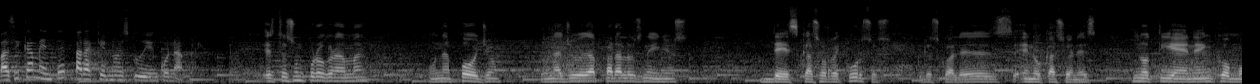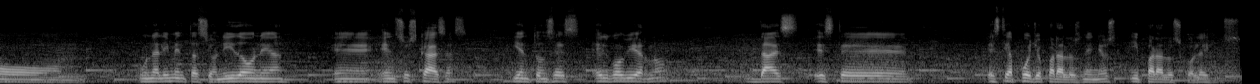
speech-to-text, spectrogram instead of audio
básicamente para que no estudien con hambre. Esto es un programa, un apoyo, una ayuda para los niños de escasos recursos, los cuales en ocasiones no tienen como una alimentación idónea eh, en sus casas y entonces el gobierno da este, este apoyo para los niños y para los colegios.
